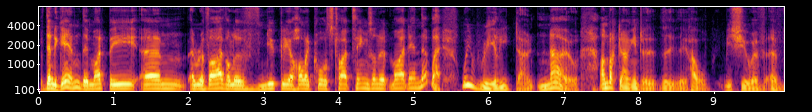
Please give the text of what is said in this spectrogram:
But then again, there might be um, a revival of nuclear holocaust type things, and it might end that way. We really don't know. I'm not going into the, the whole issue of, of,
